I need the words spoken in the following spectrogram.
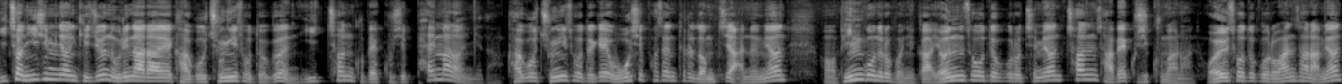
2020년 기준 우리나라의 가구 중위 소득은 2,998만 원입니다. 가구 중위 소득의 50%를 넘지 않으면 어, 빈곤으로 보니까 연 소득으로 치면 1,499만 원, 월 소득으로 환산하면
